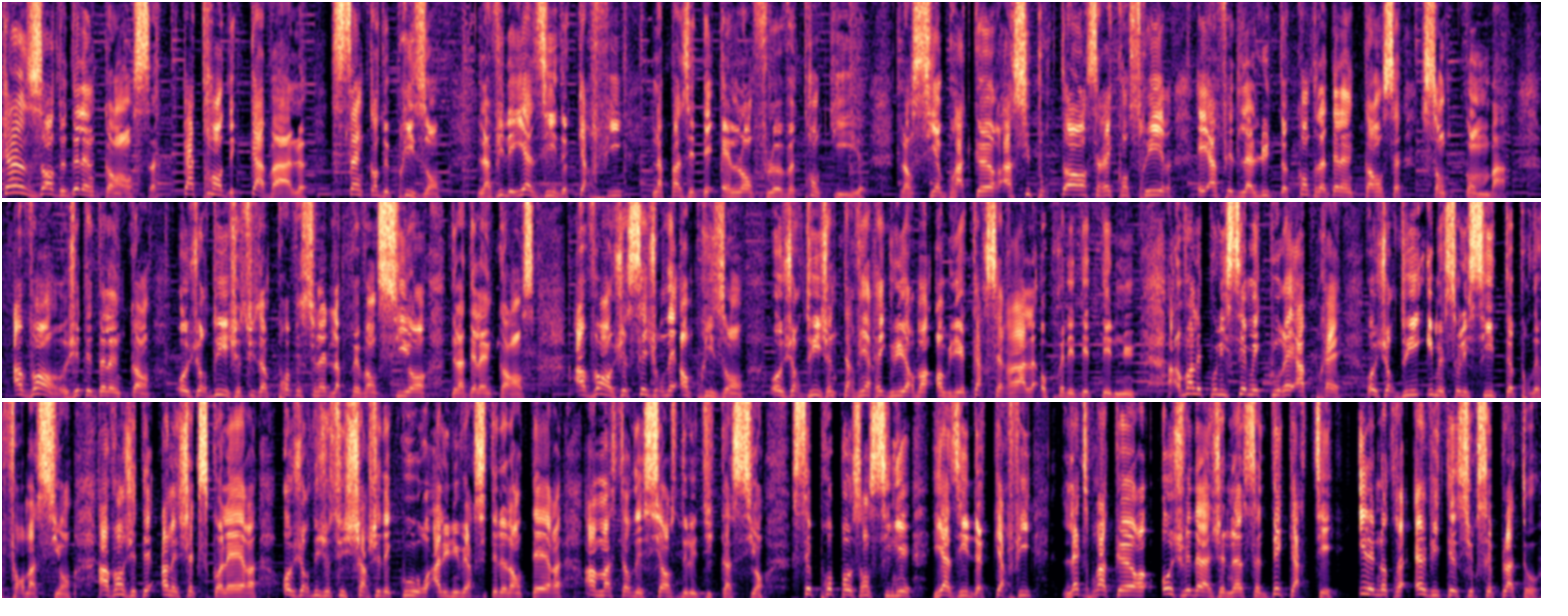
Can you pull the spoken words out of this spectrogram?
15 ans de délinquance, 4 ans de cavale, 5 ans de prison. La vie de Yazid Karfi n'a pas été un long fleuve tranquille. L'ancien braqueur a su pourtant se reconstruire et a fait de la lutte contre la délinquance son combat. Avant, j'étais délinquant. Aujourd'hui, je suis un professionnel de la prévention de la délinquance. Avant, je séjournais en prison. Aujourd'hui, j'interviens régulièrement en milieu carcéral auprès des détenus. Avant, les policiers me couraient après. Aujourd'hui, ils me sollicitent pour des formations. Avant, j'étais en échec scolaire. Aujourd'hui, je suis chargé des cours à l'université de Nanterre en master des sciences de l'éducation. Ces propos sont signés Yazid Kerfi, l'ex-braqueur au chevet de la jeunesse des quartiers. Il est notre invité sur ce plateau.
